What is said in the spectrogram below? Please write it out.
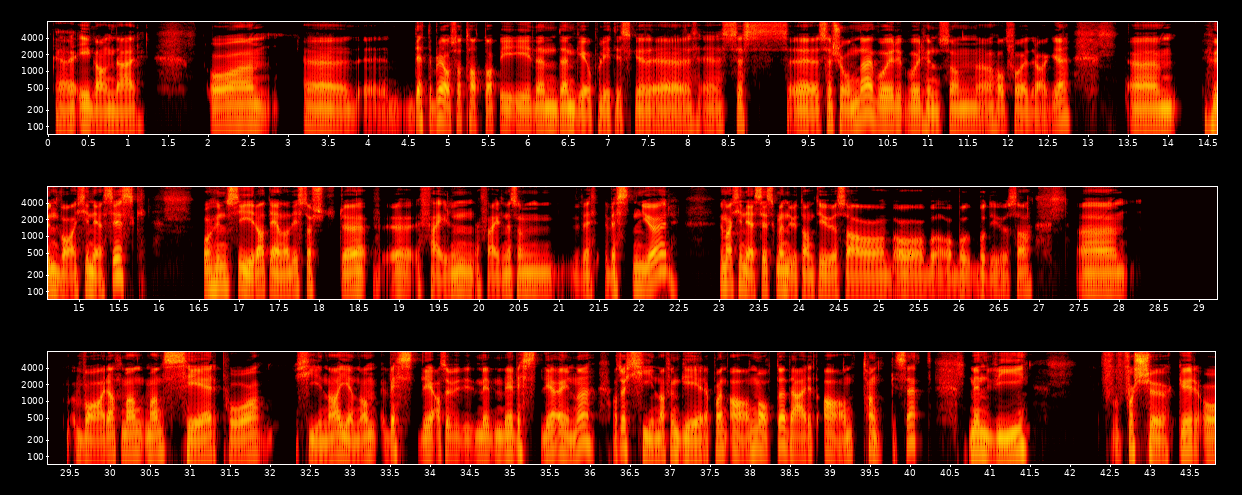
Uh, I gang der. Og Eh, dette ble også tatt opp i, i den, den, geopolitiske uh, ses, sesjonen der, hvor, hvor, hun som holdt foredraget, hun var kinesisk. Og hun sier at en av de største feilen, feilene som Vesten gjør Hun var kinesisk, men utdannet i USA og, og, og bodde i USA. var at man, man ser på Kina gjennom vestlige, altså med, med, vestlige øyne. Altså Kina fungerer på en annen måte, det er et annet tankesett. Men vi forsøker å,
